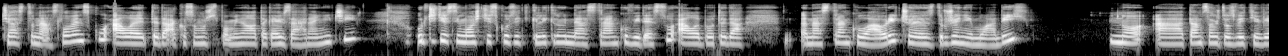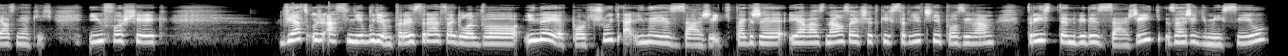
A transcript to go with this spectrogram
často na Slovensku, ale teda ako som už spomínala, tak aj v zahraničí. Určite si môžete skúsiť kliknúť na stránku Videsu alebo teda na stránku Laury, čo je Združenie mladých. No a tam sa už dozviete viac nejakých infošiek, Viac už asi nebudem prezrácať, lebo iné je počuť a iné je zažiť. Takže ja vás naozaj všetkých srdečne pozývam prísť ten video zažiť, zažiť misiu,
